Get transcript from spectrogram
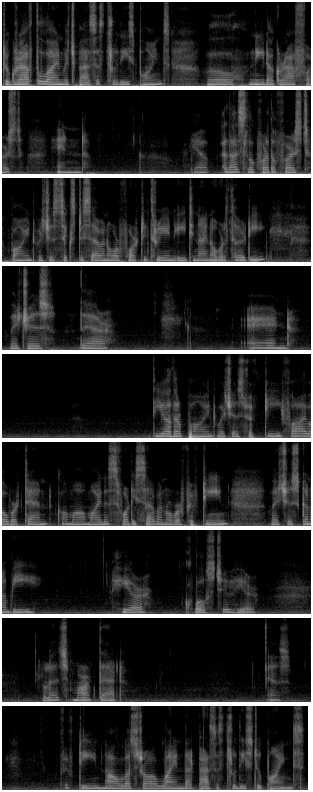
to graph the line which passes through these points we'll need a graph first. And yeah let's look for the first point which is 67 over 43 and 89 over 30 which is there. And the other point which is 55 over 10 comma minus 47 over 15 which is gonna be here close to here. Let's mark that as 15 now let's draw a line that passes through these two points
